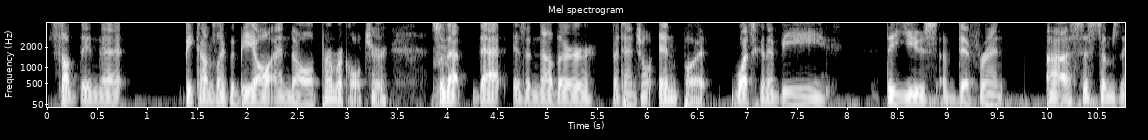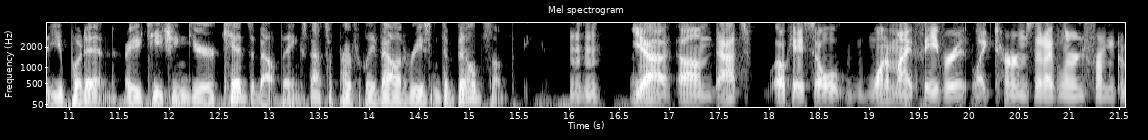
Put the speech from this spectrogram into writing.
something that becomes like the be all end all of permaculture. So Mhm. that that is another potential input. What's going to be the use of different uh, systems that you put in? Are you teaching your kids about things? That's a perfectly valid reason to build something. hmm Yeah, um, that's okay. So one of my favorite like terms that I've learned from g-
